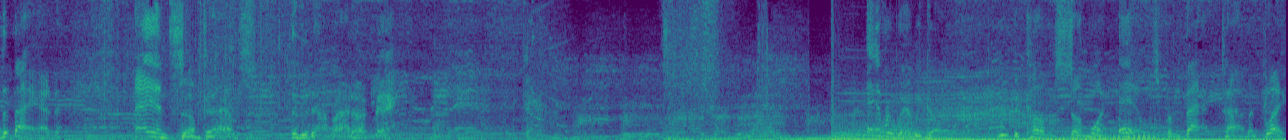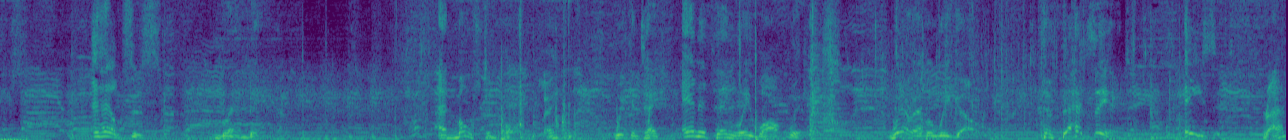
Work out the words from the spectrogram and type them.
the bad, and sometimes the downright ugly. Everywhere we go, we become someone else from that time and place. It helps us blend in. And most importantly, we can take anything we want with us, wherever we go. That's it. Easy, right?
